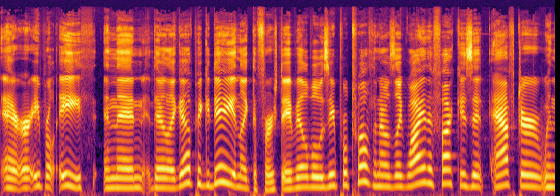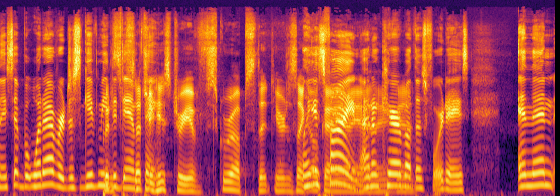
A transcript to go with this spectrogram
or april 8th and then they're like oh pick a day and like the first day available was april 12th and i was like why the fuck is it after when they said but whatever just give me but the damn such thing such a history of screw ups that you're just like, like okay, it's fine. yeah, I don't yeah, care yeah. about those four days. And then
